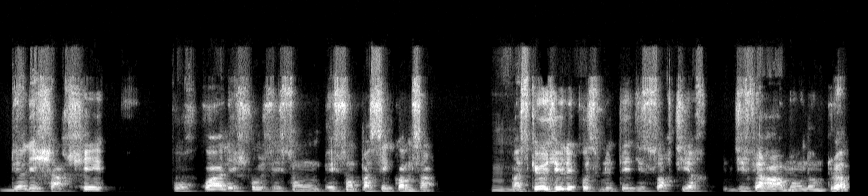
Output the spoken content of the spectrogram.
d'aller chercher pourquoi les choses sont, sont passées comme ça. Mhm. Parce que j'ai les possibilités de sortir différemment dans le club.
